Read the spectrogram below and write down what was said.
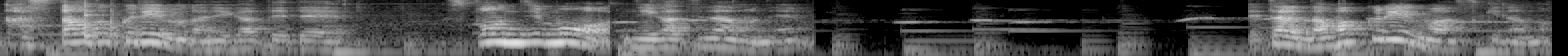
カスタードクリームが苦手でスポンジも苦手なのね。ただ生クリームは好きなの。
